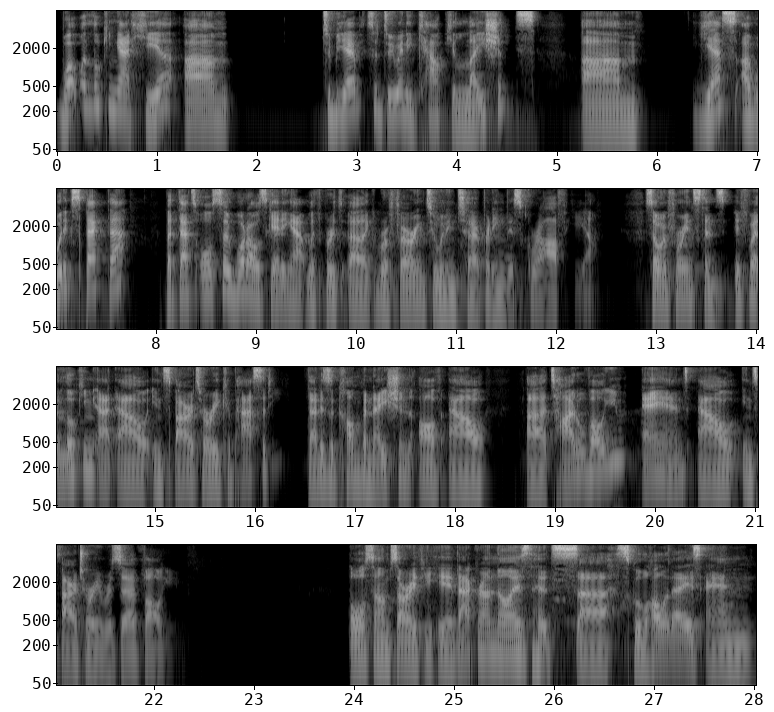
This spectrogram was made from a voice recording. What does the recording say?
what we're looking at here, um, to be able to do any calculations, um, yes, I would expect that. But that's also what I was getting at with re- uh, like referring to and interpreting this graph here. So, for instance, if we're looking at our inspiratory capacity, that is a combination of our uh, tidal volume and our inspiratory reserve volume. Also, I'm sorry if you hear background noise. It's uh, school holidays, and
